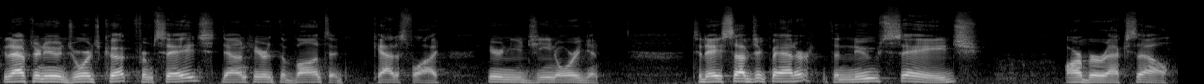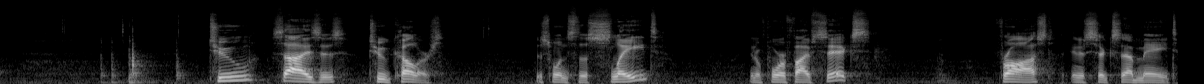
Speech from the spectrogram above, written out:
Good afternoon, George Cook from Sage down here at the vaunted Caddisfly here in Eugene, Oregon. Today's subject matter, the new Sage Arbor XL. Two sizes, two colors. This one's the slate in a 456, frost in a 678.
